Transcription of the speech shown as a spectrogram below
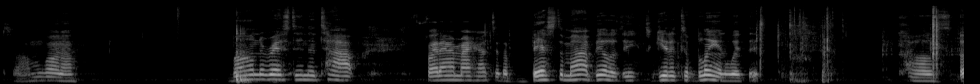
So I'm gonna Bond the rest in the top. Flat iron my hair to the best of my ability to get it to blend with it. Because I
